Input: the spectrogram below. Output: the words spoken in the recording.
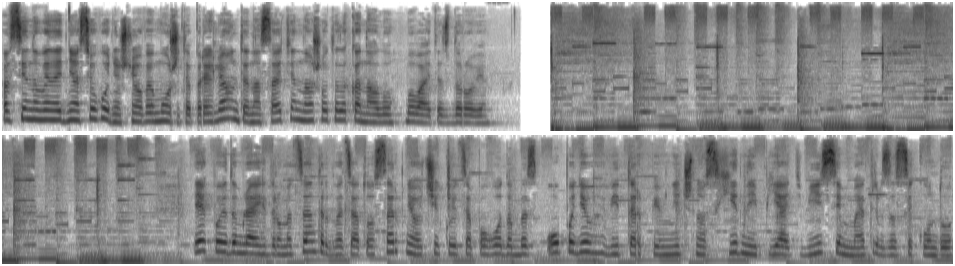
А всі новини дня сьогоднішнього ви можете переглянути на сайті нашого телеканалу. Бувайте здорові! Як повідомляє гідрометцентр, 20 серпня очікується погода без опадів. Вітер північно-східний 5-8 метрів за секунду.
